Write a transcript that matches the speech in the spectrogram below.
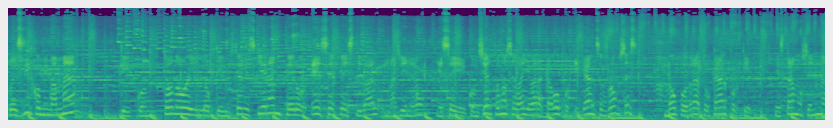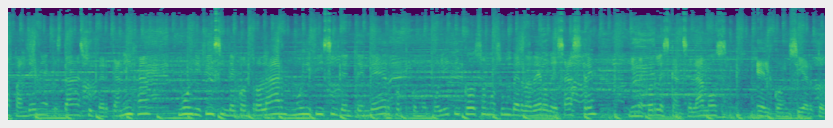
pues dijo mi mamá que con todo y lo que ustedes quieran, pero ese festival, o más bien no, ese concierto no se va a llevar a cabo porque Guns N' Roses no podrá tocar porque estamos en una pandemia que está súper canija, muy difícil de controlar, muy difícil de entender porque como políticos somos un verdadero desastre y mejor les cancelamos el concierto.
